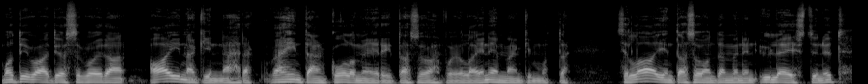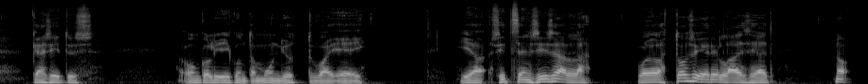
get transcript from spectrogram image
motivaatiossa voidaan ainakin nähdä vähintään kolme eri tasoa, voi olla enemmänkin, mutta se laajin taso on tämmöinen yleistynyt käsitys, onko liikunta mun juttu vai ei. Ja sitten sen sisällä voi olla tosi erilaisia, että no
